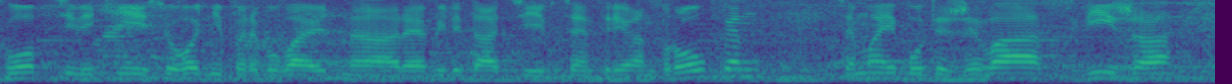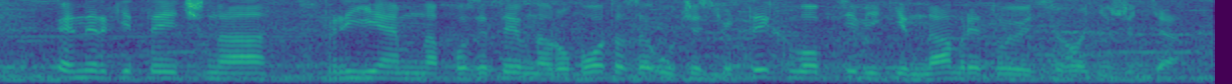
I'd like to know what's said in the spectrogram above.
хлопців, які сьогодні перебувають на реабілітації в центрі Unbroken. Це має бути жива, свіжа, енергетична, приємна, позитивна робота за участю тих хлопців, які нам рятують сьогодні життя.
